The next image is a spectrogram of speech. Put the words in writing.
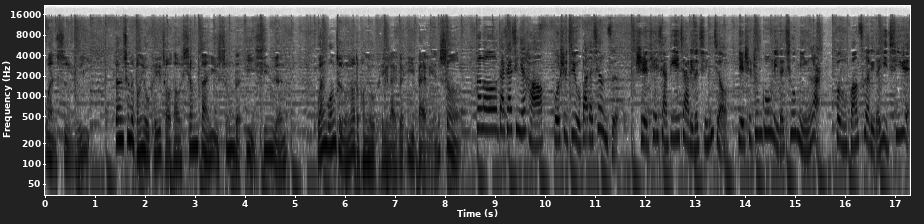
万事如意。单身的朋友可以找到相伴一生的一心人，玩王者荣耀的朋友可以来个一百连胜。Hello，大家新年好，我是巨五八的巷子，是天下第一架里的秦九，也是中宫里的秋明儿，凤凰册里的易七月。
